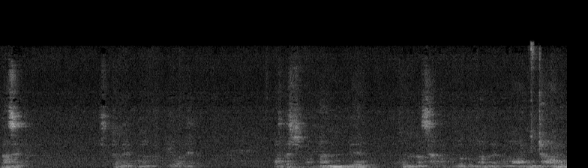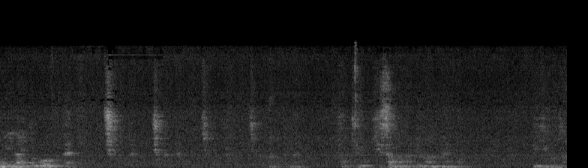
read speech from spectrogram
なぜか。きっとねこの時はね私はなんでこんな砂漠のど真ん中周りに誰もいないところでねチクタチクタチクタチクタってね時を刻まなきゃなんないの。理由だろうな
